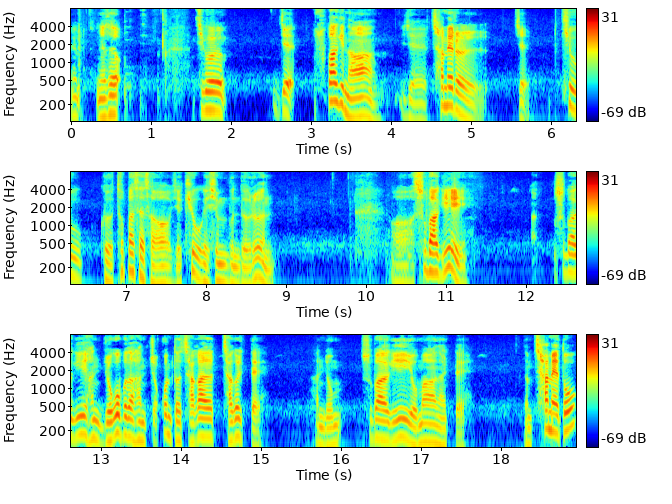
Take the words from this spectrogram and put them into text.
안녕하세요. 지금 이제 수박이나 이제 참외를 이제 키우 그 텃밭에서 이제 키우고 계신 분들은 어, 수박이 수박이 한 요거보다 한 조금 더 작아 작을 때 한 요 수박이 요만할 때 그다음 참외도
